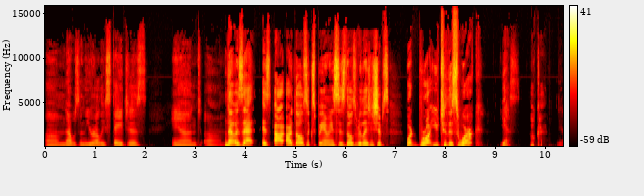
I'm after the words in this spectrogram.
Um, that was in the early stages, and um, Now, is that is are, are those experiences, those relationships, what brought you to this work? yes, Okay. Yeah.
